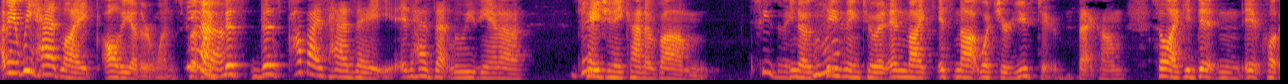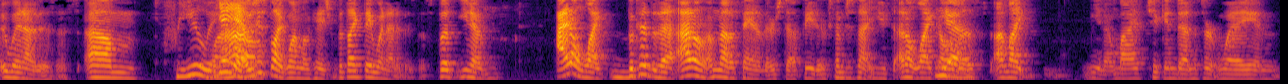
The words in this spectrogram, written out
I mean, we had like all the other ones, but Yeah. like this, this Popeyes has a. It has that Louisiana Yeah. Cajun-y kind of um seasoning. you know Mhm. seasoning to it and like it's not what you're used to back home so like it didn't it clo- it went out of business um Really? yeah yeah it was just like one location but like they went out of business but you know i don't like because of that i don't i'm not a fan of their stuff either because i'm just not used to i don't like all Yeah. this i like you know my chicken done a certain way and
